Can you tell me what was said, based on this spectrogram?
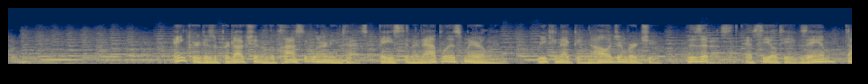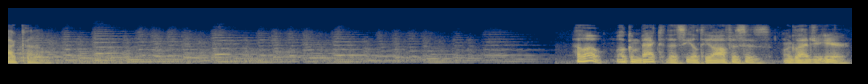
Anchored is a production of the Classic Learning Test based in Annapolis, Maryland, reconnecting knowledge and virtue. Visit us at cltexam.com. Hello, welcome back to the CLT offices. We're glad you're here.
